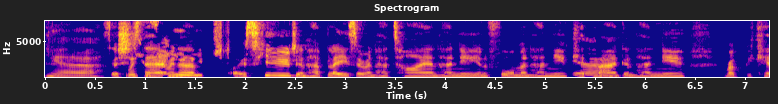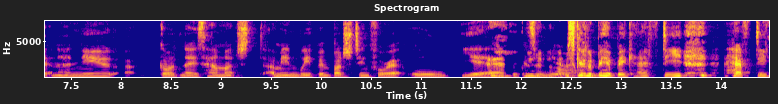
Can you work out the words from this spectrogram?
Yeah, So she's there in her, oh, it's huge in her blazer and her tie and her new uniform and her new kit Yeah. bag and her new rugby kit and her new, uh, God knows how much. I mean, we've been budgeting for it all year because we knew it was going to be a big, hefty, hefty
